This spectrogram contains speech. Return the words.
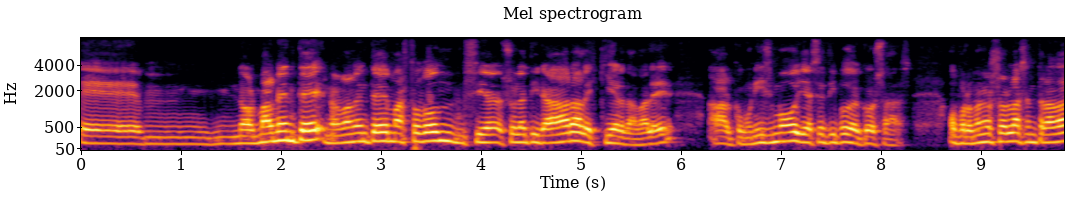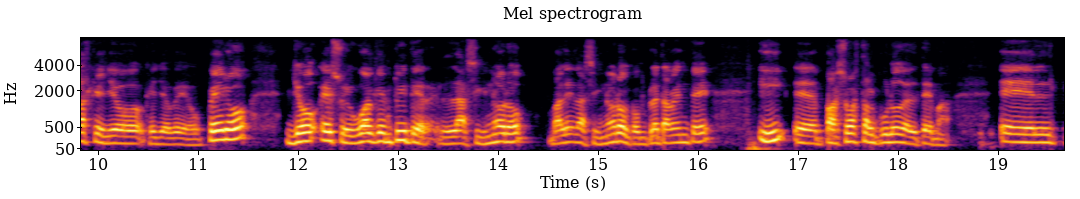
eh, normalmente, normalmente Mastodon suele tirar a la izquierda, ¿vale? Al comunismo y a ese tipo de cosas. O por lo menos son las entradas que yo, que yo veo. Pero yo eso, igual que en Twitter, las ignoro, ¿vale? Las ignoro completamente y eh, paso hasta el culo del tema. El-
